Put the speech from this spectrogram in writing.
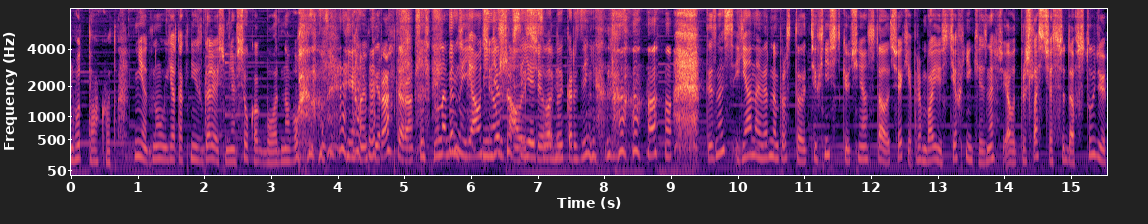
Вот так вот. Нет, ну я так не изгаляюсь, у меня все как бы у одного оператора. Ну, наверное, я очень все яйца в одной корзине. Ты знаешь, я, наверное, просто технически очень отсталый человек. Я прям боюсь техники. Знаешь, я вот пришла сейчас сюда в студию,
